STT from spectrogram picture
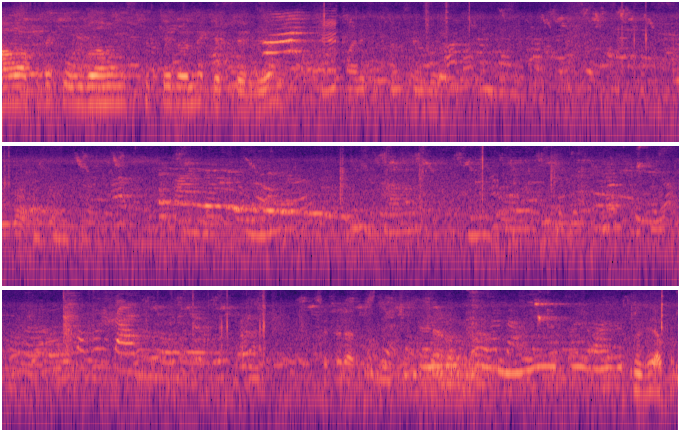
kahvaltıdaki uygulamamız Türkiye'de örnek gösteriliyor. Seni buyurun. Sefer abi biz de Nasıl yapılır?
